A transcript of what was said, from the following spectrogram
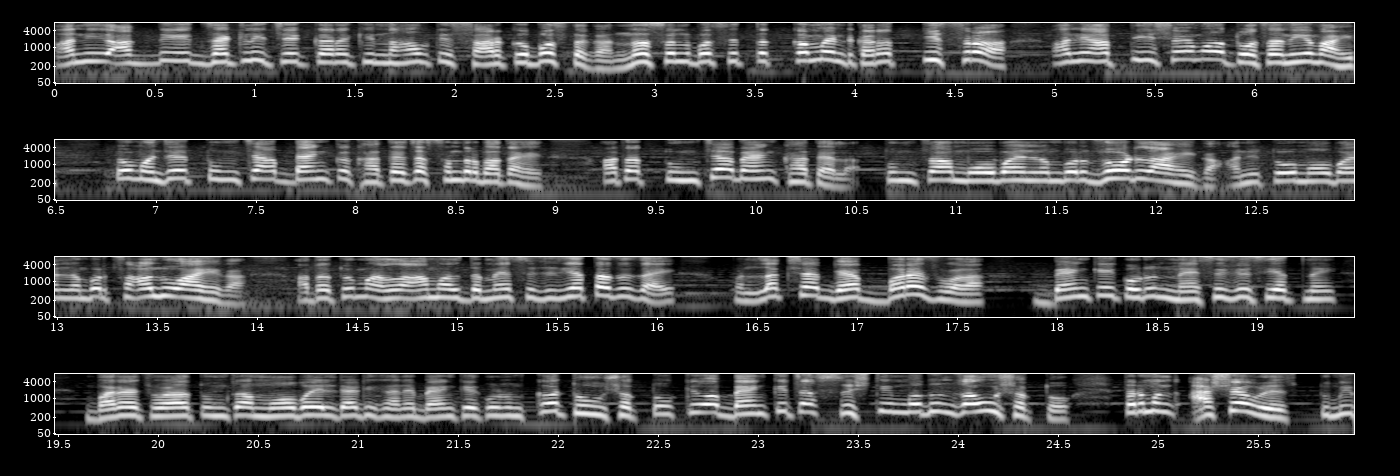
आणि अगदी एक्झॅक्टली चेक करा की नाव ते सारखं बसतं का? नसल बसेल तर कमेंट करा. तिसरा आणि अतिशय महत्त्वाचा नियम आहे तो म्हणजे तुमच्या बँक खात्याच्या संदर्भात आहे. आता तुमच्या बँक खात्याला तुमचा मोबाईल नंबर जोडला आहे का? आणि तो मोबाईल नंबर चालू आहे का? आता तुम्हाला आम्हाला तर मेसेजेस येतातच आहे. पण लक्षात घ्या बऱ्याच वेळा बँकेकडून मेसेजेस येत नाही. बऱ्याच वेळा तुमचा मोबाईल त्या ठिकाणी बँकेकडून कट होऊ शकतो किंवा बँकेच्या सिस्टीममधून जाऊ शकतो. तर मग अशा वेळेस तुम्ही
